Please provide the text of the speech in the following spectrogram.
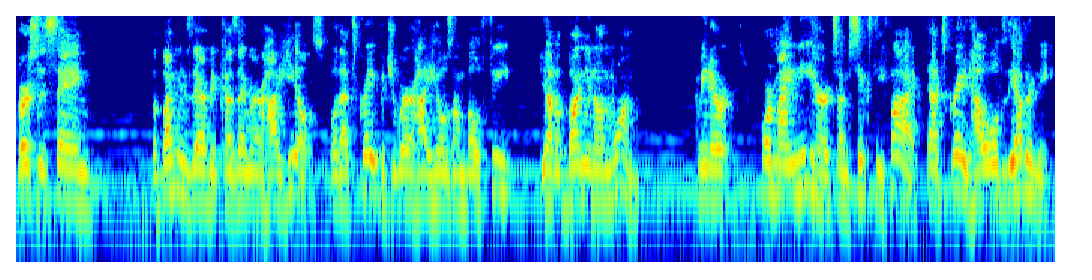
Versus saying, the bunion's there because I wear high heels. Well, that's great, but you wear high heels on both feet. You have a bunion on one. I mean, or, or my knee hurts. I'm 65. That's great. How old's the other knee?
